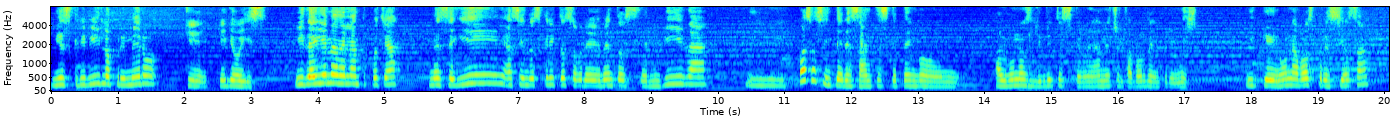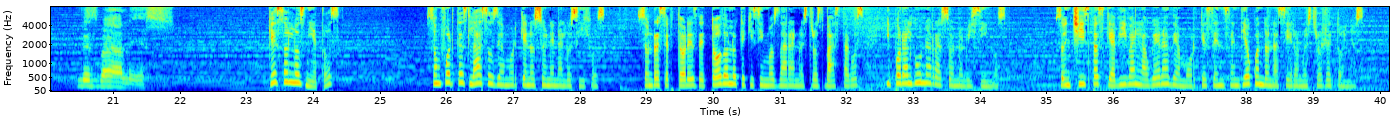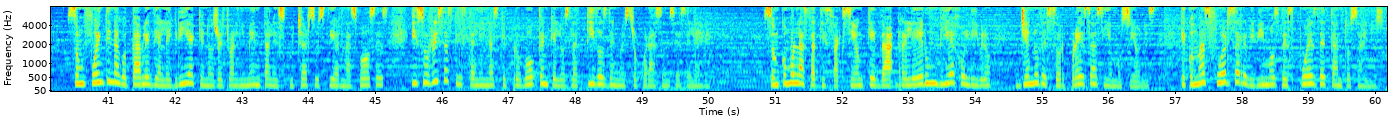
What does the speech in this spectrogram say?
y escribí lo primero que, que yo hice. Y de ahí en adelante, pues ya me seguí haciendo escritos sobre eventos de mi vida y cosas interesantes que tengo en, algunos libritos que me han hecho el favor de imprimir y que una voz preciosa les va a leer. ¿Qué son los nietos? Son fuertes lazos de amor que nos unen a los hijos. Son receptores de todo lo que quisimos dar a nuestros vástagos y por alguna razón no lo hicimos. Son chispas que avivan la hoguera de amor que se encendió cuando nacieron nuestros retoños. Son fuente inagotable de alegría que nos retroalimenta al escuchar sus tiernas voces y sus risas cristalinas que provocan que los latidos de nuestro corazón se aceleren. Son como la satisfacción que da releer un viejo libro lleno de sorpresas y emociones, que con más fuerza revivimos después de tantos años.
